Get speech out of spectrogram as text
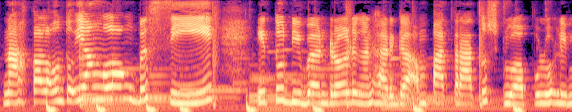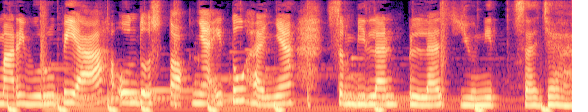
Nah, kalau untuk yang long besi itu dibanderol dengan harga Rp425.000. Untuk stoknya itu hanya 19 unit saja.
